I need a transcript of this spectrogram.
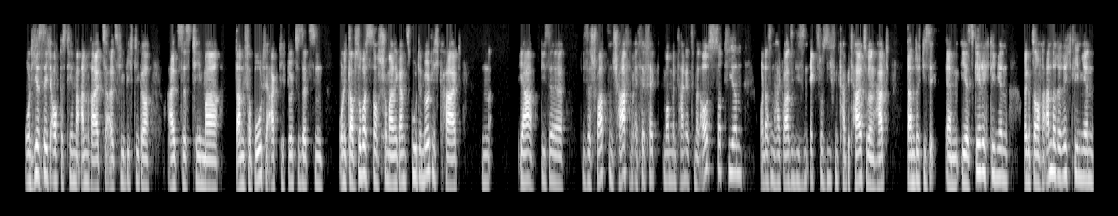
Und hier sehe ich auch das Thema Anreize als viel wichtiger als das Thema dann Verbote aktiv durchzusetzen. Und ich glaube, sowas ist doch schon mal eine ganz gute Möglichkeit, ja, diese, diese schwarzen Schafe im Endeffekt momentan jetzt mal aussortieren und dass man halt quasi diesen exklusiven Kapitalzugang hat, dann durch diese ähm, ESG-Richtlinien. Da gibt es auch noch andere Richtlinien,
